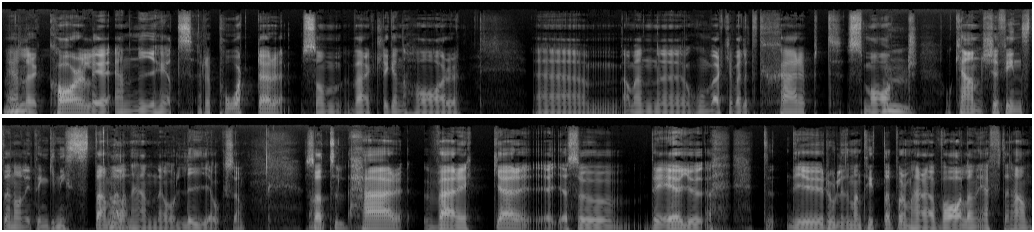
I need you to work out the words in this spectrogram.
Mm. Eller Carly, en nyhetsreporter som verkligen har um, ja, men, uh, hon verkar väldigt skärpt, smart mm. och kanske finns det någon liten gnista ja. mellan henne och Lee också. Så ja, att här verkar verkar, alltså det är ju, det är ju roligt när man tittar på de här valen i efterhand,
